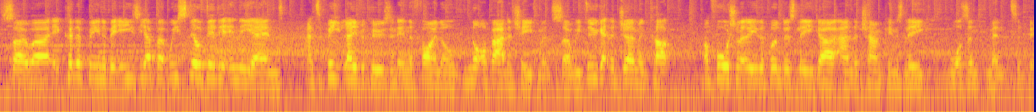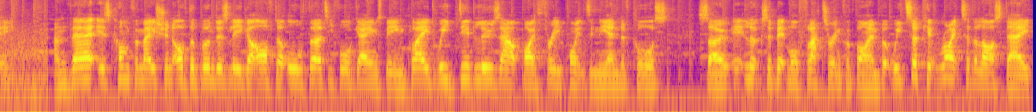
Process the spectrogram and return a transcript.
So uh, it could have been a bit easier, but we still did it in the end. And to beat Leverkusen in the final, not a bad achievement. So we do get the German Cup. Unfortunately, the Bundesliga and the Champions League wasn't meant to be. And there is confirmation of the Bundesliga after all 34 games being played. We did lose out by three points in the end, of course. So it looks a bit more flattering for Bayern, but we took it right to the last day.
